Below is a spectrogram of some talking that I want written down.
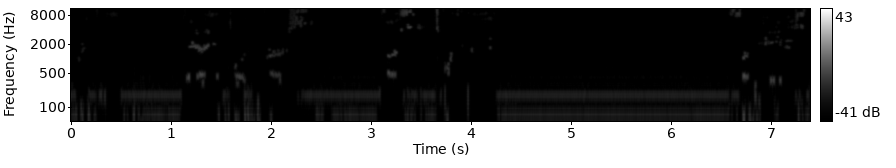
with me, very important verse, verse 29. For me it is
